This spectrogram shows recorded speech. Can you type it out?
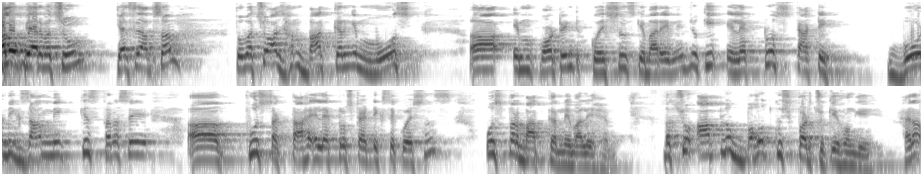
हेलो प्यारे बच्चों, कैसे आप सब? तो बच्चों, आज हम बात करेंगे मोस्ट इंपॉर्टेंट क्वेश्चंस के बारे में, जो कि इलेक्ट्रोस्टैटिक बोर्ड एग्ज़ाम में किस तरह से पूछ सकता है इलेक्ट्रोस्टैटिक से क्वेश्चंस उस पर बात करने वाले हैं। बच्चों, आप लोग बहुत कुछ पढ़ चुके होंगे, है ना?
